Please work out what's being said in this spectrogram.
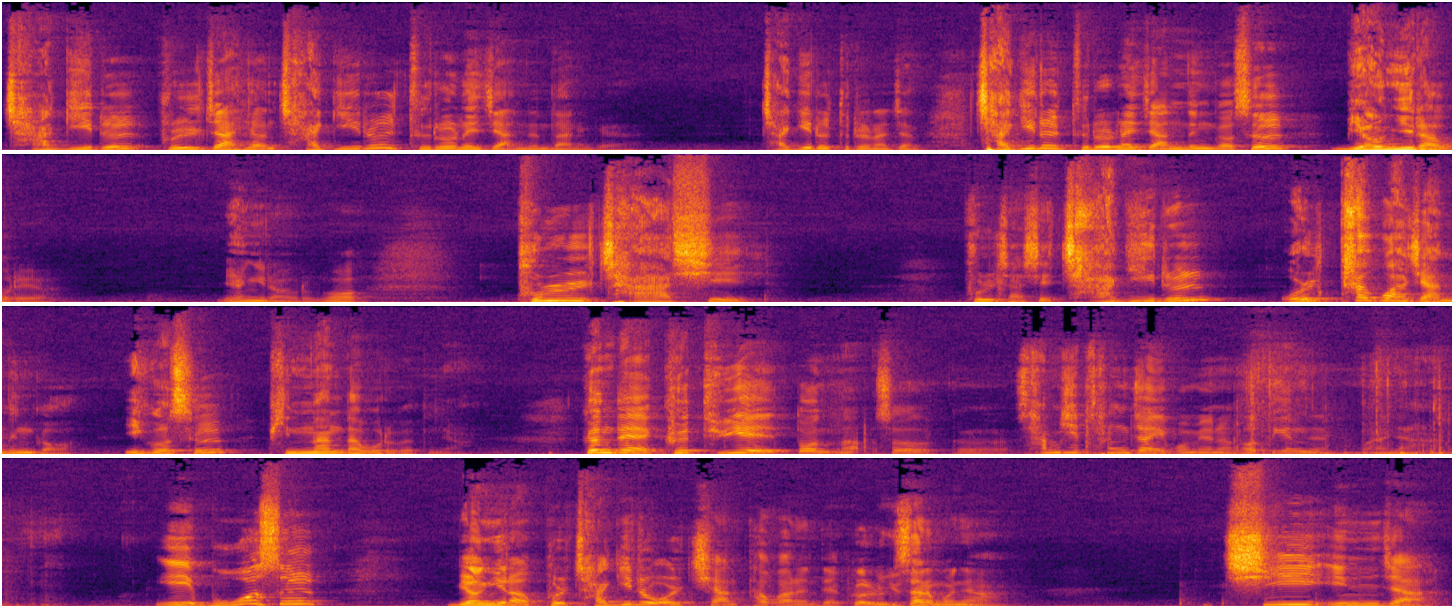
자기를 불자현 자기를 드러내지 않는다는 거야. 자기를 드러내지 않 자기를 드러내지 않는 것을 명이라고 그래요. 명이라고 그러고 불자시 불자시 자기를 옳다고 하지 않는 것 이것을 빛난다고 그러거든요. 그런데 그 뒤에 또 나서 그 33장에 보면은 어떻게 뭐냐 이 무엇을 명이라 불 자기를 옳지 않다고 하는데 그걸 이 사람 뭐냐 지인자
